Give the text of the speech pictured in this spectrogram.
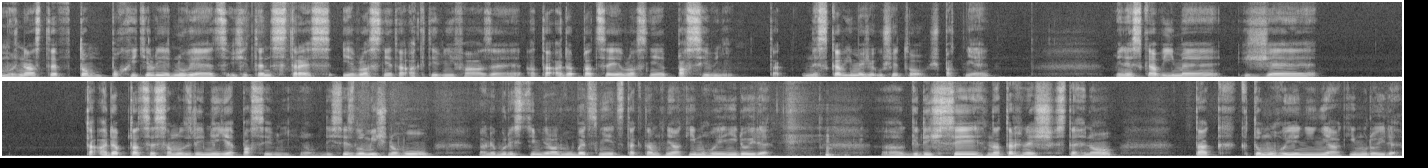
Možná jste v tom pochytili jednu věc, že ten stres je vlastně ta aktivní fáze a ta adaptace je vlastně pasivní. Tak dneska víme, že už je to špatně. My dneska víme, že ta adaptace samozřejmě je pasivní. Jo. Když si zlomíš nohu a nebudeš s tím dělat vůbec nic, tak tam k nějakému hojení dojde. Když si natrhneš stehno, tak k tomu hojení nějakému dojde.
